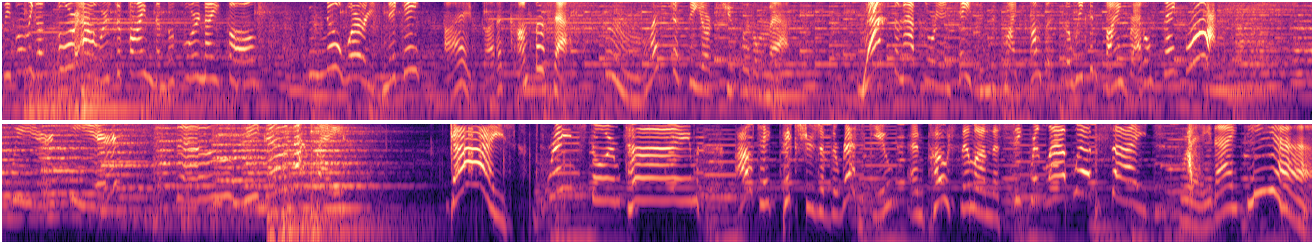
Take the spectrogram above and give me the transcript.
We've only got four hours to find them before nightfall. No worries, Nikki. I've got a compass app. Hmm, let's just see your cute little map. Match the map's orientation with my compass so we can find Rattlesnake Rock. We're here, so we go that way. Guys, brainstorm time! I'll take pictures of the rescue and post them on the Secret Lab website. Great idea.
